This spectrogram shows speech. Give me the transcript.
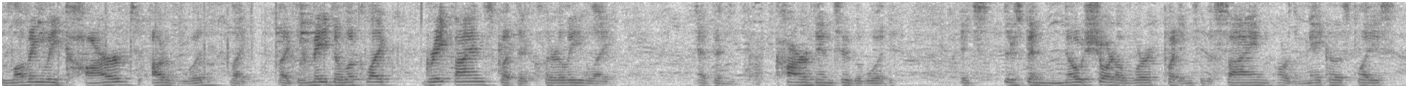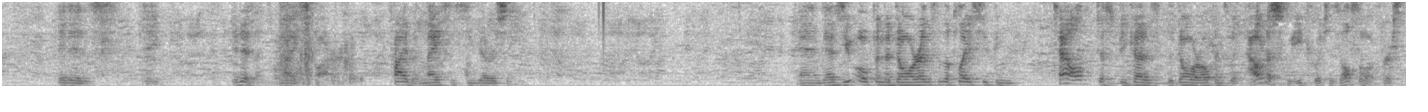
lovingly carved out of wood, like like they're made to look like grapevines, but they're clearly like have been carved into the wood. It's there's been no short of work put into the sign or the make of this place. It is a it is a nice bar, probably the nicest you've ever seen. And as you open the door into the place, you can tell just because the door opens without a squeak, which is also a first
